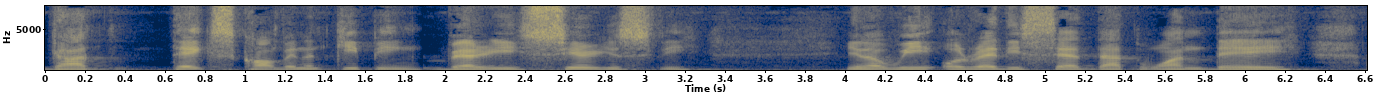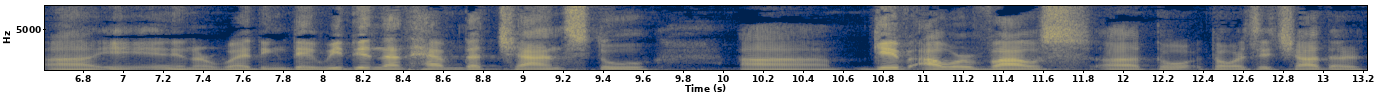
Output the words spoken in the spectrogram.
God takes covenant keeping very seriously. You know, we already said that one day uh, in, our wedding day. We did not have that chance to uh, give our vows uh, to- towards each other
